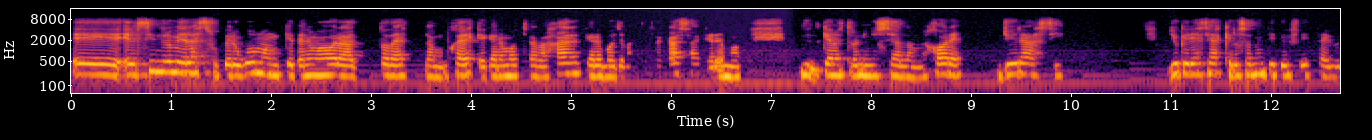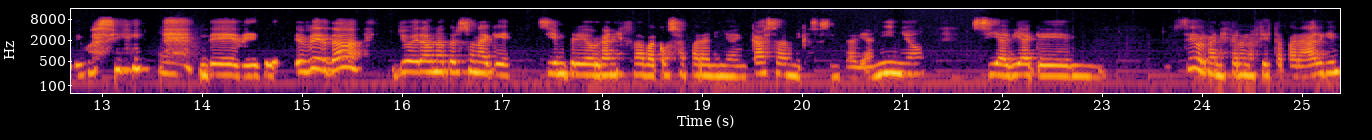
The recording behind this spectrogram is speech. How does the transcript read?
el síndrome de la superwoman que tenemos ahora todas las mujeres que queremos trabajar, queremos llevar nuestra casa, queremos que nuestros niños sean los mejores. Yo era así yo quería ser asquerosamente perfecta, y lo digo así, mm. de, es verdad, yo era una persona que siempre organizaba cosas para niños en casa, en mi casa siempre había niños, si había que, sé organizar una fiesta para alguien,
